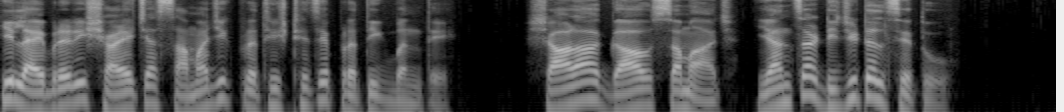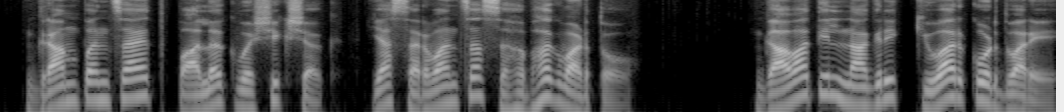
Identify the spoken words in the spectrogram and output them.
ही लायब्ररी शाळेच्या सामाजिक प्रतिष्ठेचे प्रतीक बनते. शाळा गाव समाज यांचा डिजिटल सेतू. ग्रामपंचायत पालक व शिक्षक या सर्वांचा सहभाग वाढतो. गावातील नागरिक क्यू आर कोडद्वारे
